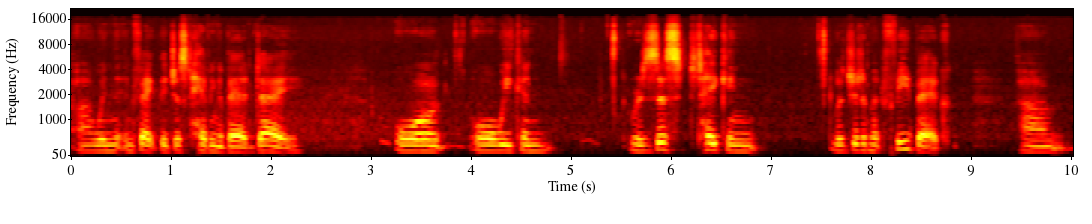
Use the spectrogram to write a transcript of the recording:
uh, when in fact they're just having a bad day. Or, or we can resist taking legitimate feedback um,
